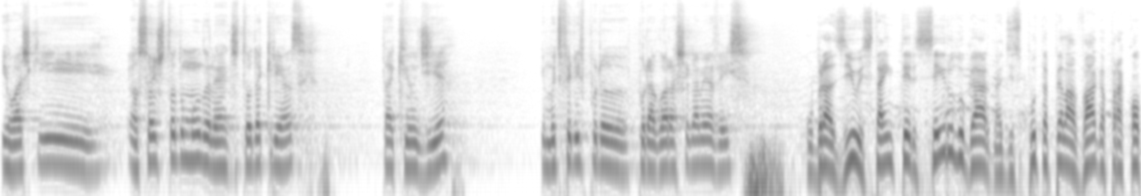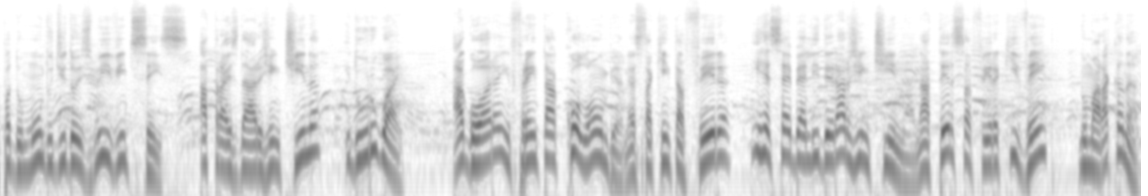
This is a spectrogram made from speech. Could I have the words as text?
Eu acho que é o sonho de todo mundo, né? De toda criança estar tá aqui um dia. E muito feliz por, por agora chegar a minha vez. O Brasil está em terceiro lugar na disputa pela vaga para a Copa do Mundo de 2026, atrás da Argentina e do Uruguai. Agora enfrenta a Colômbia nesta quinta-feira e recebe a líder argentina na terça-feira que vem no Maracanã.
